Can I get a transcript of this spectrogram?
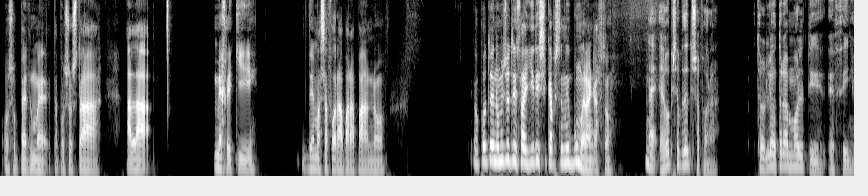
όσο παίρνουμε τα ποσοστά, αλλά μέχρι εκεί δεν μας αφορά παραπάνω. Οπότε νομίζω ότι θα γυρίσει κάποια στιγμή μπούμεραν αυτό. Ναι, εγώ πιστεύω δεν τους αφορά. Το λέω τώρα με όλη τη ευθύνη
